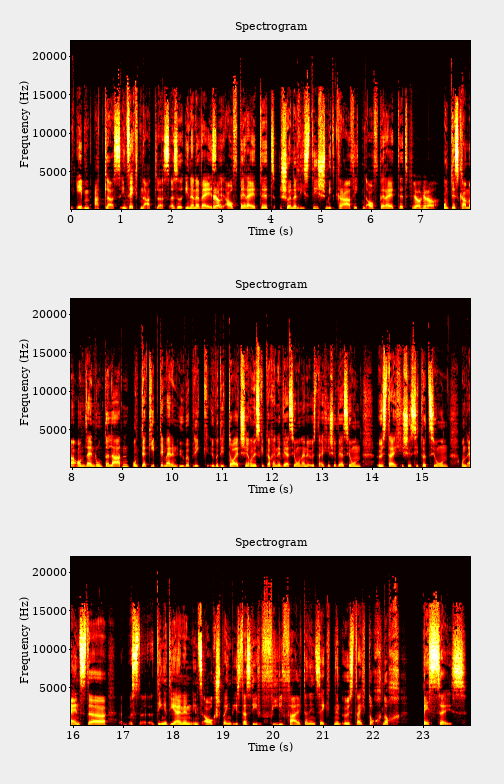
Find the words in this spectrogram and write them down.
Eben Atlas, Insektenatlas, also in einer Weise ja. aufbereitet, journalistisch mit Grafiken aufbereitet. Ja, genau. Und das kann man online runterladen und der gibt ihm einen Überblick über die deutsche und es gibt auch eine Version, eine österreichische Version, österreichische Situation. Und eins der Dinge, die einen ins Auge springt, ist, dass die Vielfalt an Insekten in Österreich doch noch besser ist.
